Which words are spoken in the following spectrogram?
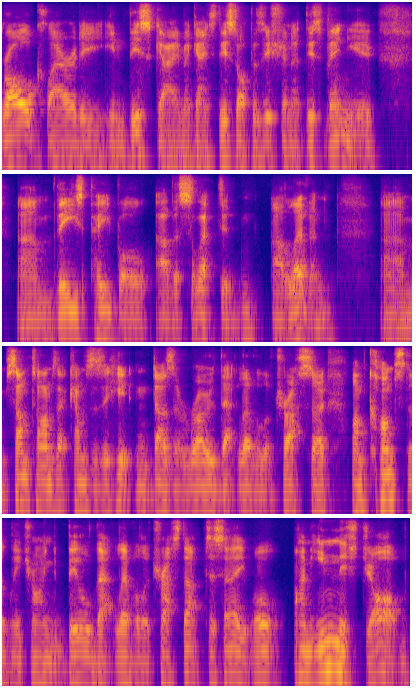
role clarity in this game against this opposition at this venue, um, these people are the selected 11. Um, sometimes that comes as a hit and does erode that level of trust. So I'm constantly trying to build that level of trust up to say, well, I'm in this job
